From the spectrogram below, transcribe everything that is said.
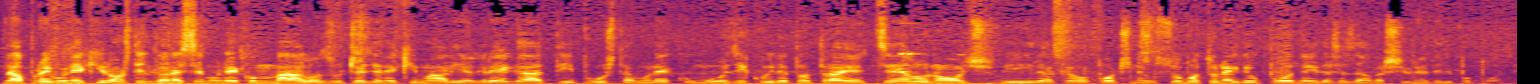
napravimo neki roštilj, donesemo neko malo zvučenje, neki mali agregat i puštamo neku muziku i da to traje celu noć i da kao počne u subotu, negde u podne i da se završi u nedelju popodne.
